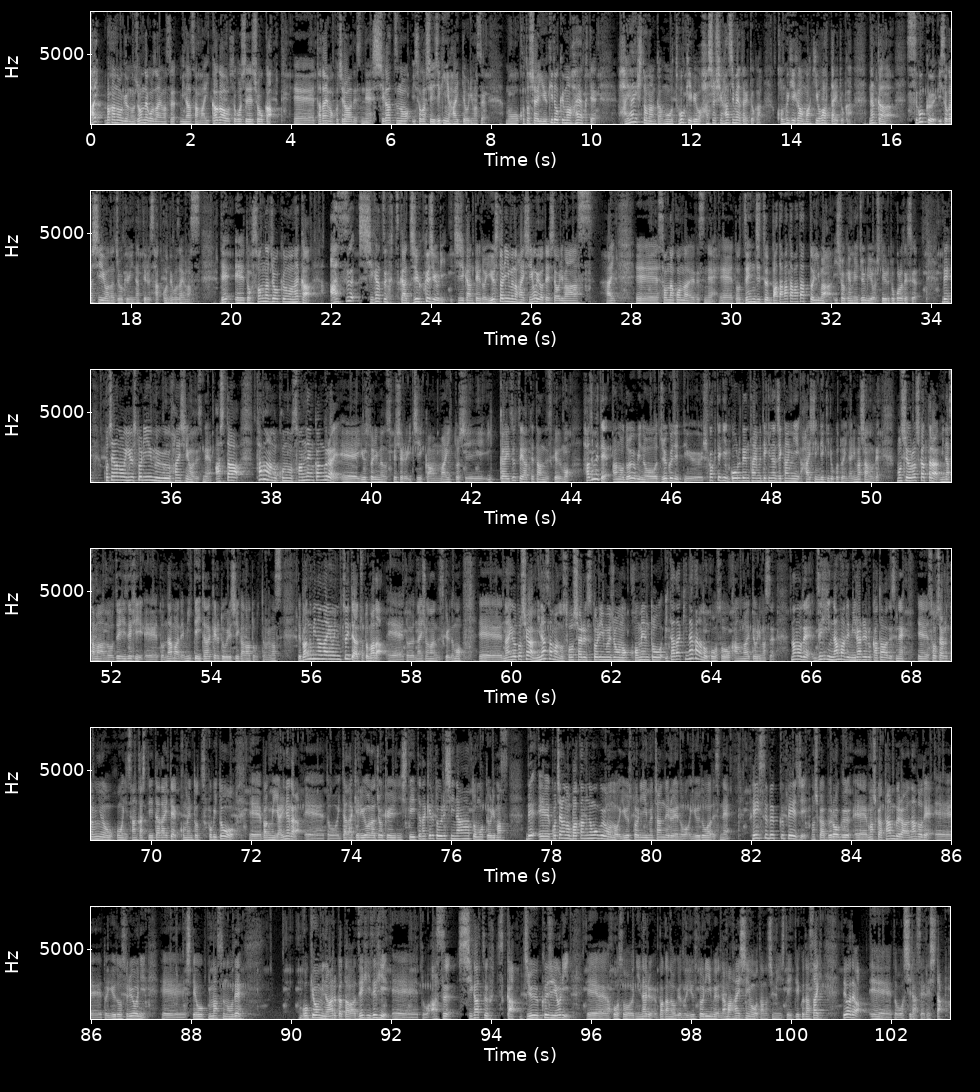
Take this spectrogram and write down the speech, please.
はい、バカ農業のジョンでございます。皆様いかがお過ごしでしょうか？えー、ただいまこちらはですね、4月の忙しい時期に入っております。もう今年は雪解けも早くて、早い人なんかもう冬季病を発症し始めたりとか、小麦が巻き終わったりとか、なんか、すごく忙しいような状況になっている昨今でございます。で、えーと、そんな状況の中、明日4月2日19時より1時間程度ユーストリームの配信を予定しております。はい。えー、そんなこんなでですね、えっ、と、前日バタバタバタっと今、一生懸命準備をしているところです。で、こちらのユーストリーム配信はですね、明日、多分あの、この3年間ぐらい、えー、ユーストリームのスペシャル1時間、毎年1回ずつやってたんですけれども、初めてあの、土曜日の19時っていう、比較的ゴールデンタイム的な時間に配信できることになりましたので、もしよろしかったら皆様、あの、ぜひぜひ、えっ、と、生で見ていただけると嬉しいかなと思っております。で、番組の内容についてはちょっとまだ、えっ、と、内緒なんですけれども、えー、内容としては皆様のソーシャルストリーム上のコメントをいただきながらの放送を考えております。なので、ぜひ生で見られる方はですね、えー、ソーシャルストリームの方に参加していただいて、コメント、ツッコミ等を、えー、番組やりながら、えっ、と、いただけるような状況にしていただけると嬉しいなと思っております。で、えー、こちらのバカン農業のユーストリームチャンネルへの誘導はですね、Facebook ページ、もしくはブログ、えー、もしくはタンブラーなどで、えー、と誘導するように、えー、しておきますので、ご興味のある方はぜひぜひ、えっ、と、明日4月2日19時より、えー、放送になるバカ農業のユーストリーム生配信をお楽しみにしていてください。ではでは、えっ、と、お知らせでした。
